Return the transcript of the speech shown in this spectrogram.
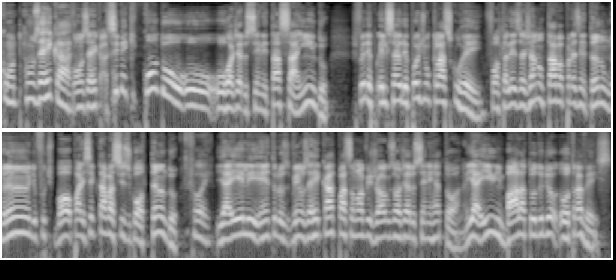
Com, com o Zé Ricardo. Com o Zé Ricardo. Se bem que quando o, o, Rogério Ceni tá saindo, ele saiu depois de um clássico rei. Fortaleza já não estava apresentando um grande futebol, parecia que estava se esgotando. Foi. E aí ele entra, vem o Zé Ricardo, passa nove jogos, o Rogério Ceni retorna. E aí embala tudo de outra vez.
